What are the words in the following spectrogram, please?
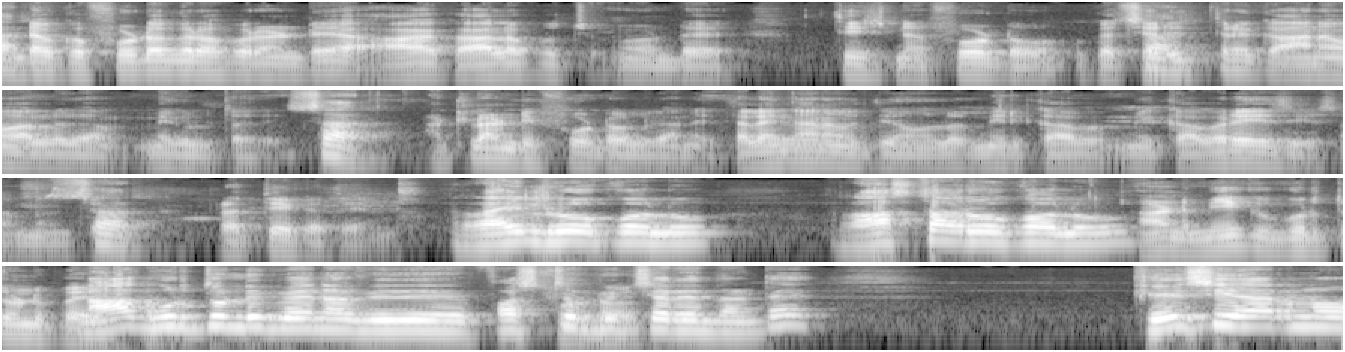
అంటే ఒక ఫోటోగ్రాఫర్ అంటే ఆ కాలపు అంటే తీసిన ఫోటో ఒక చరిత్రకి ఆనవాళ్ళుగా మిగులుతుంది. సార్ అట్లాంటి ఫోటోలు కానీ తెలంగాణ ఉద్యమంలో మీరు మీ కవరేజ్కి సంబంధించిన. ప్రత్యేకత ఏంటి? రైలు రోకోలు రాస్తా రోకోలు. అండ్ మీకు గుర్తుండిపోయి నాకు గుర్తుండిపోయిన ఫస్ట్ పిక్చర్ ఏంటంటే కేసీఆర్ను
